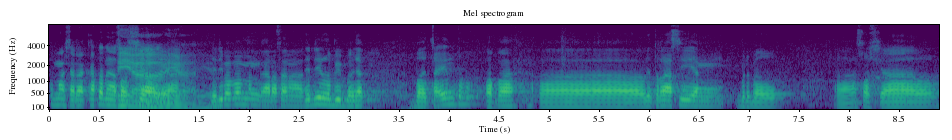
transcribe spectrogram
kemasyarakatan dan Iya, sosial ya. iya, iya. Jadi papa memang ke arah sana. Jadi lebih banyak bacain tuh apa eh, literasi yang berbau eh, sosial,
